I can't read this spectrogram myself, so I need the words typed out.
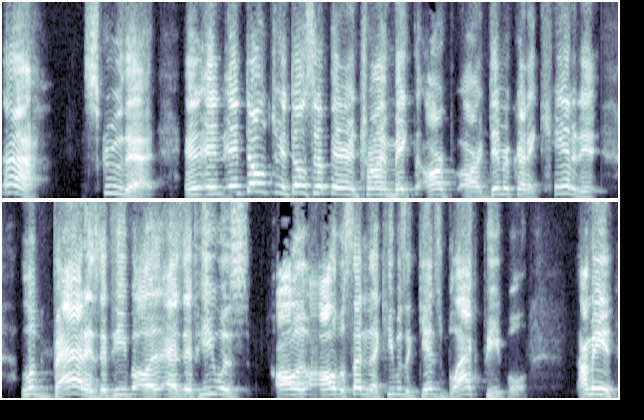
Nah, screw that. And and and don't and don't sit up there and try and make the, our our Democratic candidate look bad as if he as if he was all all of a sudden like he was against black people. I mean,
